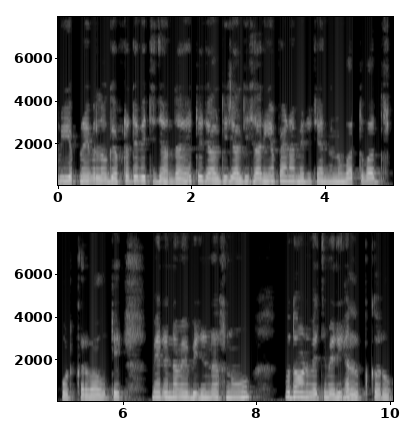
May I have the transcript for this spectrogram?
ਵੀ ਆਪਣੇ ਵੱਲੋਂ ਗਿਫਟ ਦੇ ਵਿੱਚ ਜਾਂਦਾ ਹੈ। ਅਤੇ ਜਲਦੀ ਜਲਦੀ ਸਾਰੀਆਂ ਭੈਣਾਂ ਮੇਰੇ ਚੈਨਲ ਨੂੰ ਵੱਧ ਤੋਂ ਵੱਧ ਸਪੋਰਟ ਕਰਵਾਓ ਅਤੇ ਮੇਰੇ ਨਵੇਂ ਬਿਜ਼ਨਸ ਨੂੰ ਵਧਾਉਣ ਵਿੱਚ ਮੇਰੀ ਹੈਲਪ ਕਰੋ।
